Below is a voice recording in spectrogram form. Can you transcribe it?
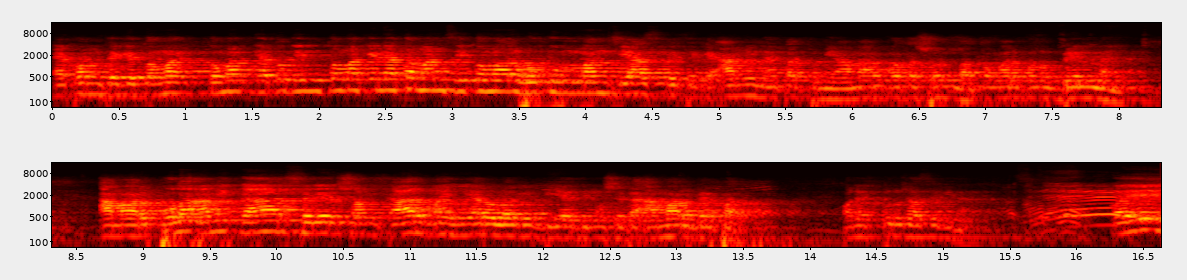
এখন থেকে তোমার তোমার এতদিন তোমাকে নেতা মানছি তোমার হুকুম মানছি আজকে থেকে আমি নেতা তুমি আমার কথা শুনবা তোমার কোনো বেল নাই। আমার পোলা আমি কার ছেলের সঙ্গে কার মাইয়ারও লাগে বিয়া দিব সেটা আমার ব্যাপার। অনেক পুরুষ আছে কিনা এই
